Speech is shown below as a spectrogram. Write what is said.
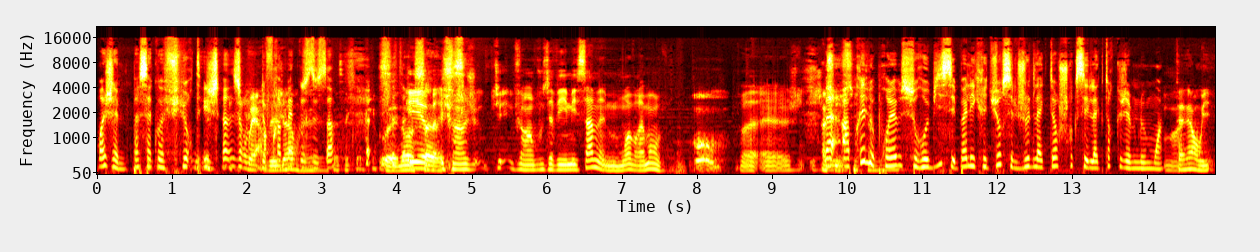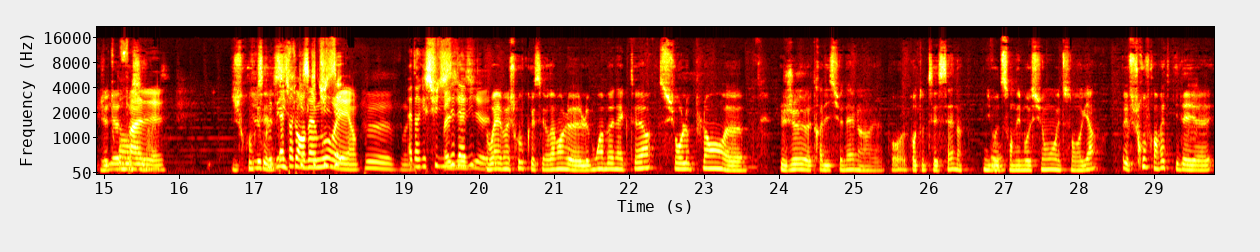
Moi j'aime pas sa coiffure déjà, j'ai envie Ouais, de frapper à cause ouais, de ça. c'est quoi, je- Ouais, non, Et, ça, euh, bah, enfin, je- tu- enfin, vous avez aimé ça, mais moi vraiment. oh, euh, je- Ah, Bah, après, le me- problème sur Robbie, c'est pas l'écriture, c'est le jeu de l'acteur. Je trouve que c'est l'acteur que j'aime le moins. ouais. Tanner, oui, je Le, trouve enfin, aussi. le- Je trouve le que c'est côté Attends, histoire qu'est-ce que tu d'amour disais est un peu. ouais. Attends, qu'est-ce que tu disais, David euh, Ouais, moi je trouve que c'est vraiment le, le moins bon acteur sur le plan euh, jeu traditionnel hein, pour, pour toutes ces scènes, au niveau de son émotion et de son regard. Et je trouve qu'en fait qu'il est euh,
